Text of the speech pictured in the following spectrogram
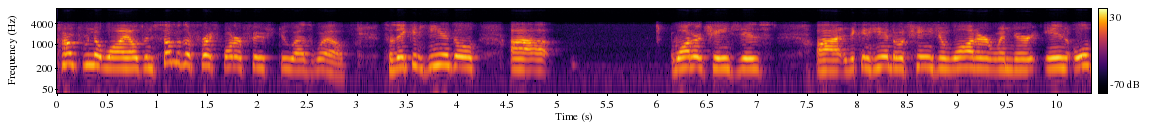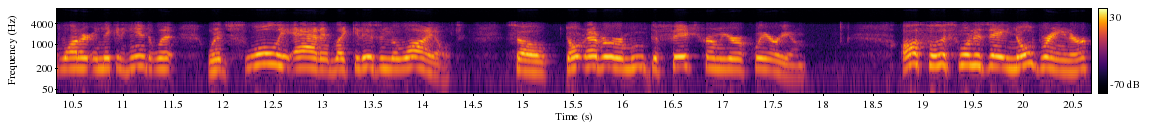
come from the wild, and some of the freshwater fish do as well. So they can handle uh, water changes. Uh, they can handle change in water when they're in old water, and they can handle it when it's slowly added like it is in the wild. So don't ever remove the fish from your aquarium. Also, this one is a no-brainer,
